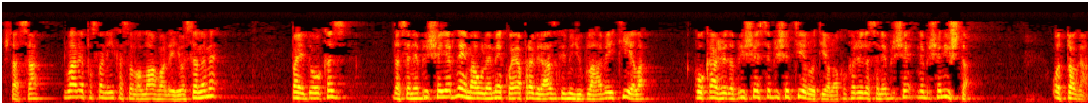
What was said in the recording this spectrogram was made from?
šta sa glave poslanika sallallahu alaihi ve selleme pa je dokaz da se ne briše jer nema uleme koja pravi razliku između glave i tijela ko kaže da briše se briše cijelo tijelo ako kaže da se ne briše ne briše ništa od toga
